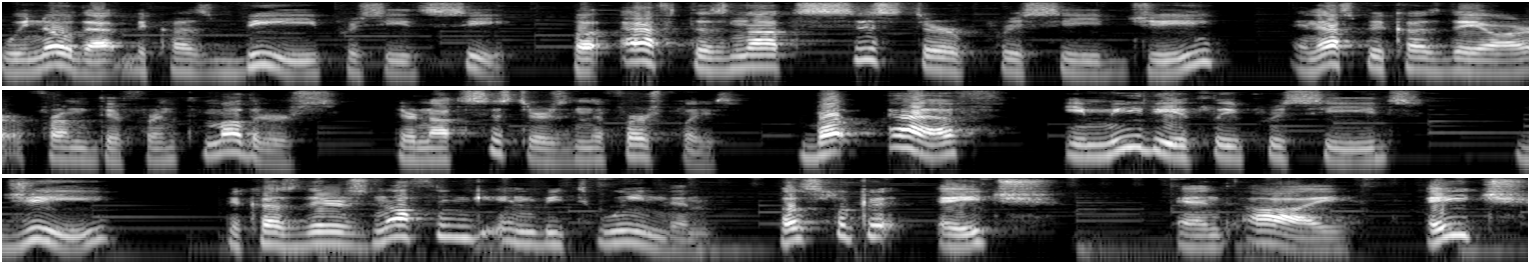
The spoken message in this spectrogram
We know that because B precedes C. But F does not sister precede G, and that's because they are from different mothers. They're not sisters in the first place. But F immediately precedes G because there's nothing in between them. Let's look at H and I. H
